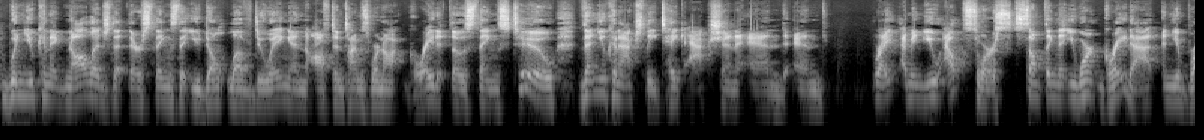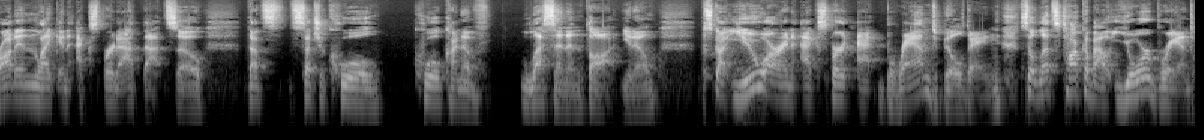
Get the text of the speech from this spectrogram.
when you can acknowledge that there's things that you don't love doing, and oftentimes we're not great at those things too, then you can actually take action and, and, right? I mean, you outsourced something that you weren't great at and you brought in like an expert at that. So that's such a cool, cool kind of lesson and thought, you know? Scott, you are an expert at brand building. So let's talk about your brand.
